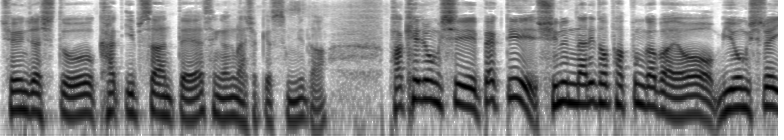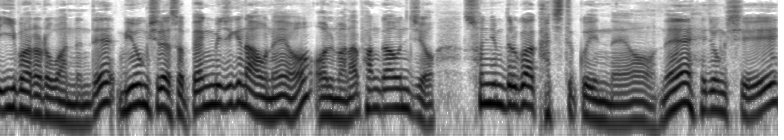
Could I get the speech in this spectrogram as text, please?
최윤자 씨도 갓 입사한 때 생각나셨겠습니다. 박혜종 씨, 백디, 쉬는 날이 더 바쁜가 봐요. 미용실에 이발하러 왔는데, 미용실에서 백뮤직이 나오네요. 얼마나 반가운지요. 손님들과 같이 듣고 있네요. 네, 혜종 씨,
